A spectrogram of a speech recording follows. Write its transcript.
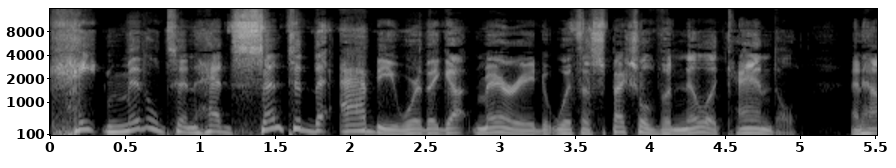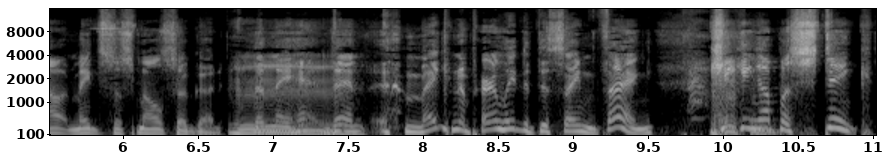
Kate Middleton had scented the Abbey where they got married with a special vanilla candle and how it made the smell so good. Then they had, then hmm. Meghan apparently did the same thing, kicking up a stink.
